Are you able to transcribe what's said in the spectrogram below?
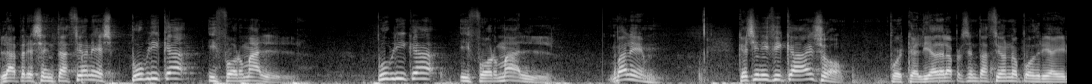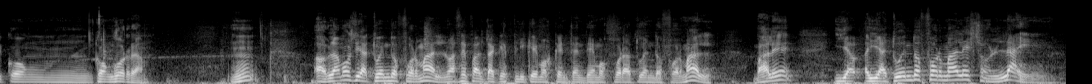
La presentación es pública y formal. Pública y formal. ¿Vale? ¿Qué significa eso? Pues que el día de la presentación no podría ir con, gorra. ¿Mm? Hablamos de atuendo formal, no hace falta que expliquemos qué entendemos por atuendo formal. ¿Vale? Y, y atuendo formal es online.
